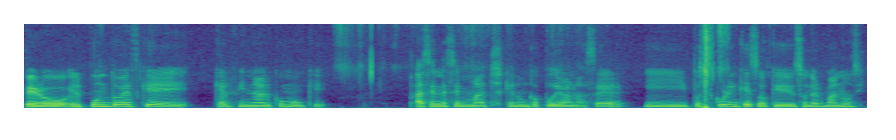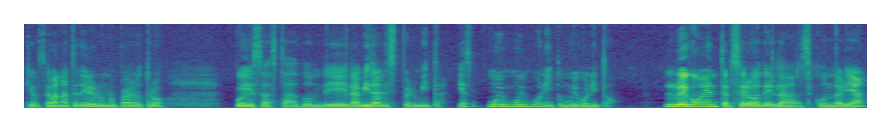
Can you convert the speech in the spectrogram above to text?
Pero el punto es que, que al final como que hacen ese match que nunca pudieron hacer y pues descubren que eso, que son hermanos y que se van a tener el uno para el otro pues hasta donde la vida les permita. Y es muy, muy bonito, muy bonito. Luego en tercero de la secundaria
